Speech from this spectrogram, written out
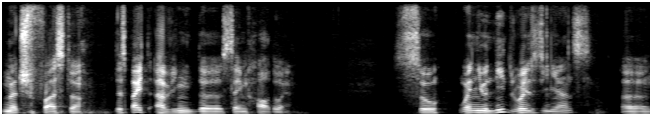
much faster, despite having the same hardware. So when you need resilience, uh,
